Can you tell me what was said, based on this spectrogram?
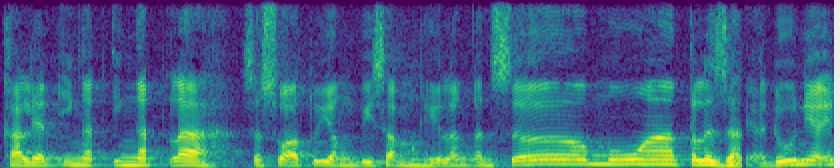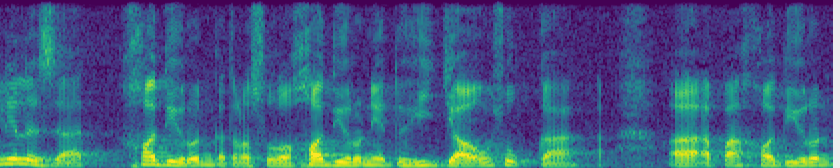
Kalian ingat-ingatlah sesuatu yang bisa menghilangkan semua kelezat ya, dunia ini lezat khadirun kata Rasulullah khadirun yaitu hijau suka uh, apa khadirun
